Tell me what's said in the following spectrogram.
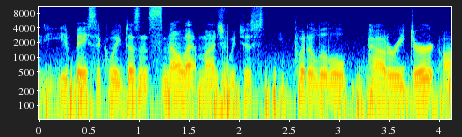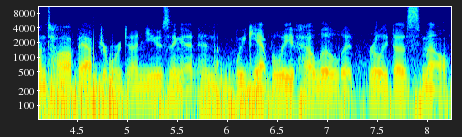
it basically doesn't smell that much. We just put a little powdery dirt on top after we're done using it and we can't believe how little it really does smell.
